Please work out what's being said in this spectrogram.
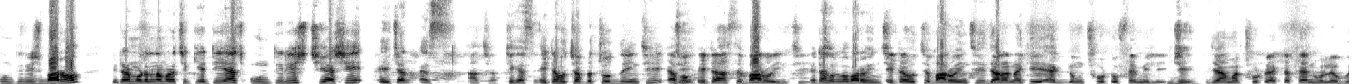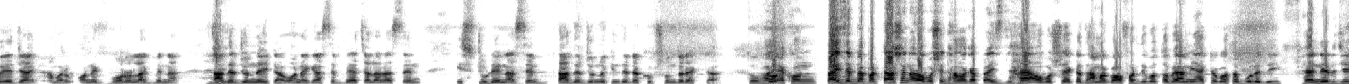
29 12 এটার মডেল নাম্বার হচ্ছে কেটিএস 29 86 এইচআরএস আচ্ছা। ঠিক আছে? এটা হচ্ছে আপনার চোদ্দ ইঞ্চি এবং এটা আছে বারো ইঞ্চি। এটা হলো 12 ইঞ্চি। এটা হচ্ছে বারো ইঞ্চি যারা নাকি একদম ছোট ফ্যামিলি জি। যে আমার ছোট একটা ফ্যান হলে হয়ে যায় আমার অনেক বড় লাগবে না। তাদের জন্য এটা। অনেকে আছে ব্যাচেলার আছেন স্টুডেন্ট আছেন তাদের জন্য কিন্তু এটা খুব সুন্দর একটা। তো ভাই এখন প্রাইজের ব্যাপারটা আসেন আর অবশ্যই ধামাকা প্রাইস হ্যাঁ অবশ্যই একটা ধামাকা অফার দিব। তবে আমি একটা কথা বলে দিই ফ্যানের যে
